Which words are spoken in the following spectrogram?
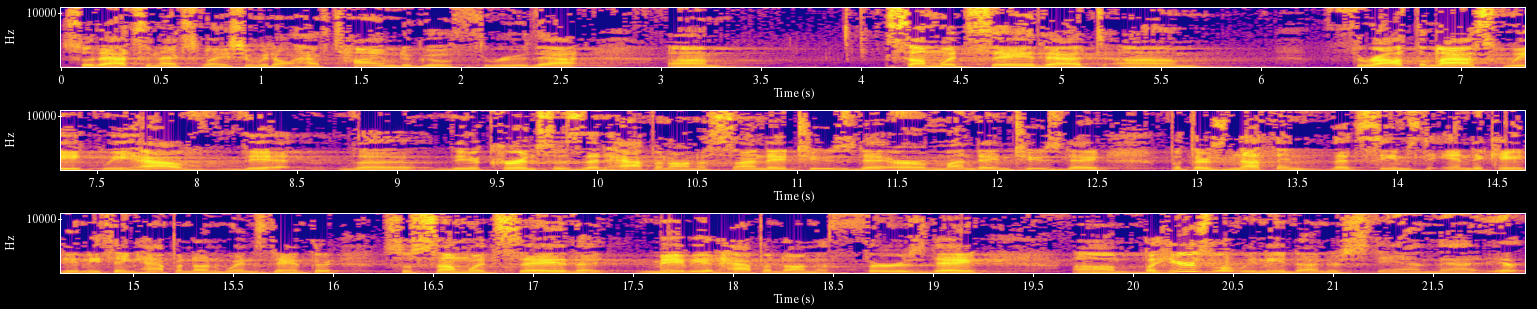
So that's an explanation. We don't have time to go through that. Um, some would say that um, Throughout the last week, we have the, the, the occurrences that happen on a Sunday, Tuesday, or a Monday and Tuesday, but there's nothing that seems to indicate anything happened on Wednesday and Thursday. So some would say that maybe it happened on a Thursday. Um, but here's what we need to understand that it,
